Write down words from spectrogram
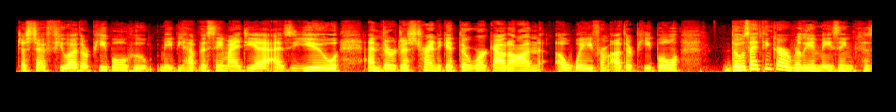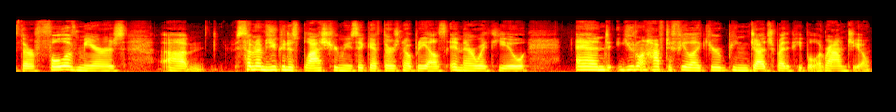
just a few other people who maybe have the same idea as you and they're just trying to get their workout on away from other people. Those I think are really amazing because they're full of mirrors. Um, sometimes you can just blast your music if there's nobody else in there with you and you don't have to feel like you're being judged by the people around you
